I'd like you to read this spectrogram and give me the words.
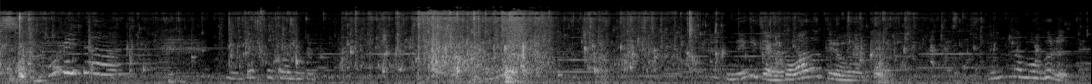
すごいな。めちゃくちゃ飛んでるネギちゃんが戸惑ってるもんだって。こんな潜る。何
